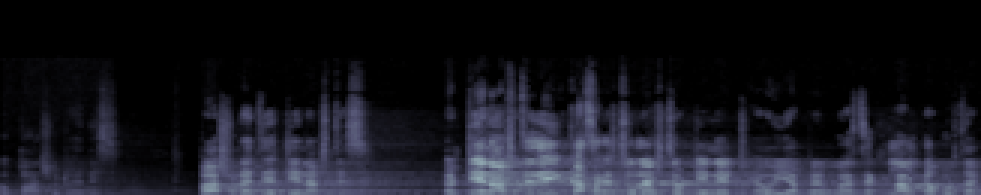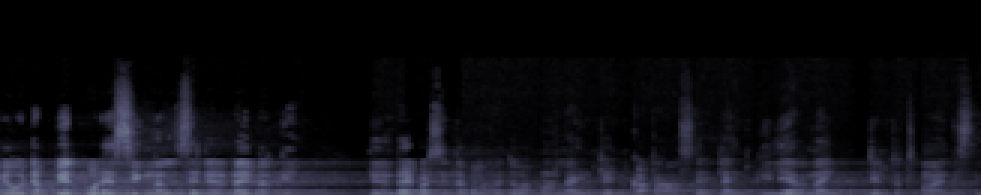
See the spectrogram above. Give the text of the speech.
ও বাঁশ উঠায় দিছি। বাঁশ উঠায় দিয়ে ট্রেন আসতেছে। ট্রেন আসতে যেই কাছাকাছি চলে আসছে ট্রেনের, ওই আপনার কাছে একটা লাল কাপড় থাকে, ওইটা বের করে সিগনাল দিচ্ছে ট্রেনের ড্রাইভারকে। ট্রেনের ড্রাইভার চিন্তা করল, হয়তো বা কোনো লাইন ট্রেন কাটা আছে লাইন ক্লিয়ার নাই, ট্রেনটা থামায় দিছে।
